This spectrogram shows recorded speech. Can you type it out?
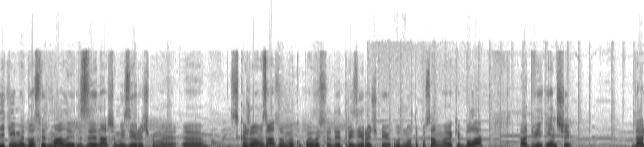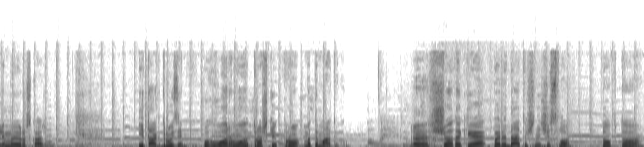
який ми досвід мали з нашими зірочками. Е, скажу вам зразу, ми купили сюди три зірочки, одну таку саму, як і була, а дві інших далі ми розкажемо. І так, друзі, поговоримо трошки про математику. Е, Що таке передаточне число? Тобто,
